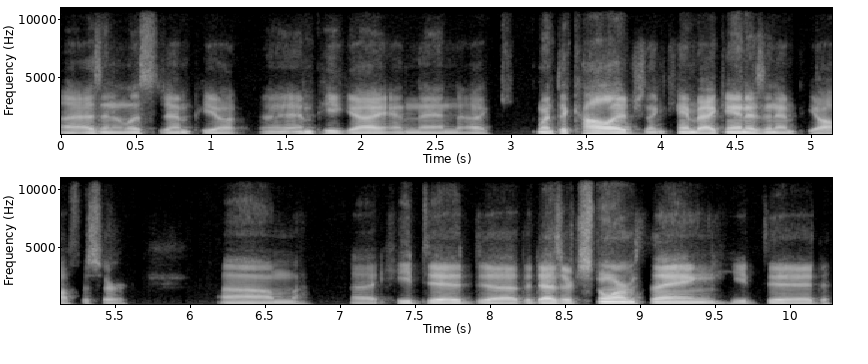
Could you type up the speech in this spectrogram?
uh, as an enlisted MP uh, MP guy, and then uh, went to college, then came back in as an MP officer. Um, uh, he did the Desert Storm thing. He did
